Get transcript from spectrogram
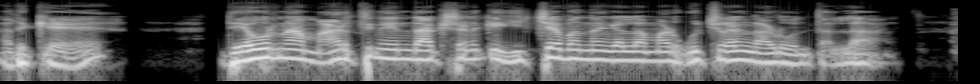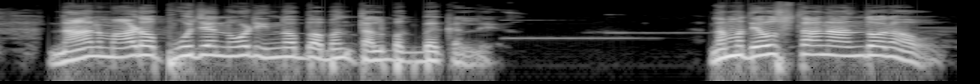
ಅದಕ್ಕೆ ದೇವ್ರನ್ನ ಮಾಡ್ತೀನಿ ಎಂದ ಕ್ಷಣಕ್ಕೆ ಇಚ್ಛೆ ಬಂದಂಗೆಲ್ಲ ಮಾಡಿ ಹುಚ್ಚರಂಗೆ ಆಡು ಅಂತಲ್ಲ. ನಾನು ಮಾಡೋ ಪೂಜೆ ನೋಡಿ ಇನ್ನೊಬ್ಬ ಬಂದು ತಲೆ ಬಗ್ಬೇಕಲ್ಲಿ ನಮ್ಮ ದೇವಸ್ಥಾನ ಅಂದೋ ನಾವು.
